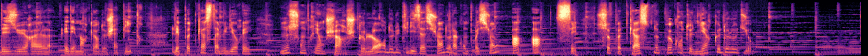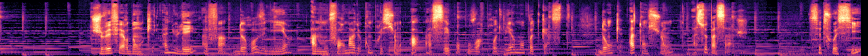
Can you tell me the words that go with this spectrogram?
des URL et des marqueurs de chapitres. Les podcasts améliorés ne sont pris en charge que lors de l'utilisation de la compression AAC. Ce podcast ne peut contenir que de l'audio. Je vais faire donc annuler afin de revenir à mon format de compression AAC pour pouvoir produire mon podcast. Donc attention à ce passage. Cette fois-ci,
